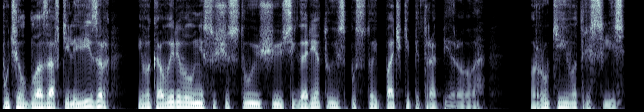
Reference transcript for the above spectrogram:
пучил глаза в телевизор и выковыривал несуществующую сигарету из пустой пачки Петра Первого. Руки его тряслись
